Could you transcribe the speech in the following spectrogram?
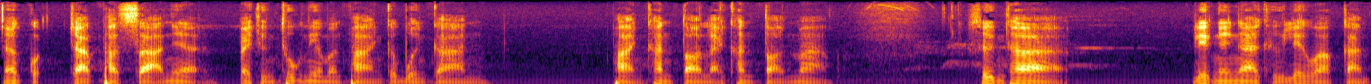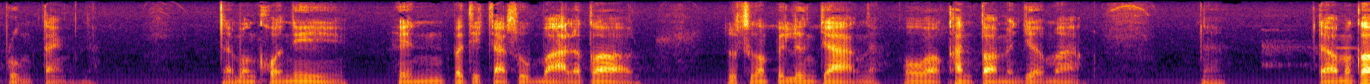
แล้วจากผัสสะเนี่ยไปถึงทุกเนี่ยมันผ่านกระบวนการผ่านขั้นตอนหลายขั้นตอนมาก ซึ่งถ้าเรียกง่ายๆ คือเรียกว่าการปรุงแต่งนะบางคนนี่เห็นปฏิจจสุบาแล้วก็ รู้สึกว่าเป็นเรื่องยากนะเพราะว่าขั้นตอนมันเยอะมากนะแต่ว่ามันก็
